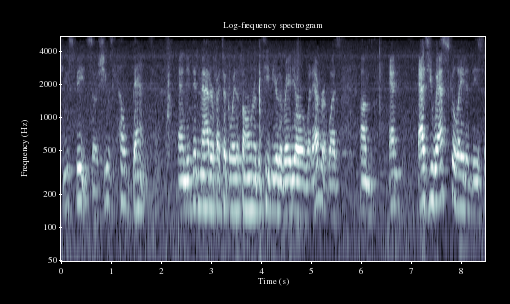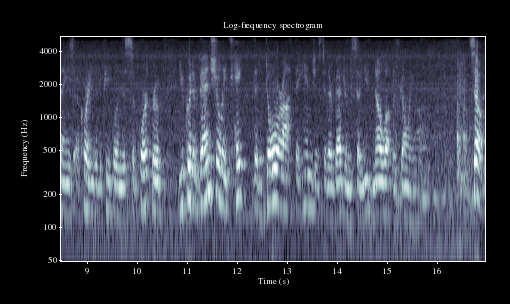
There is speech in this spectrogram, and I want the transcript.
She used speed, so she was hell bent. And it didn't matter if I took away the phone or the TV or the radio or whatever it was. Um, and as you escalated these things, according to the people in this support group, you could eventually take the door off the hinges to their bedroom so you'd know what was going on. So,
